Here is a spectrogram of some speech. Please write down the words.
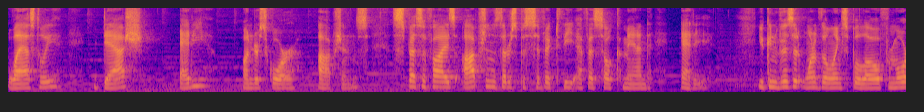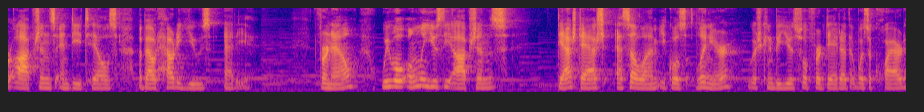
Lastly, dash eddy underscore options specifies options that are specific to the FSL command eddy. You can visit one of the links below for more options and details about how to use eddy. For now, we will only use the options dash dash SLM equals linear, which can be useful for data that was acquired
